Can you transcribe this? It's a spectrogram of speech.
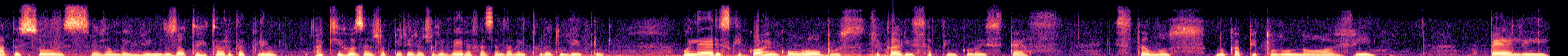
Olá pessoas, sejam bem-vindos ao Território da Clio. Aqui Rosângela Pereira de Oliveira fazendo a leitura do livro Mulheres que Correm com Lobos, de Clarissa Pinkola Stess. Estamos no capítulo 9, Pele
